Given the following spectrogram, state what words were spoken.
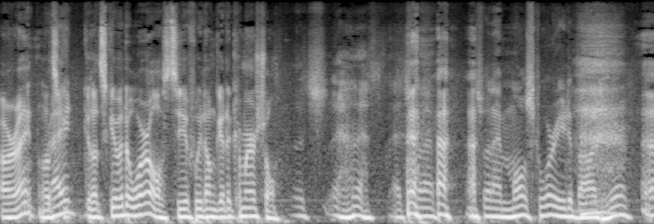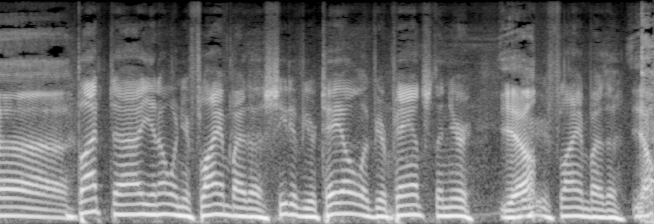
All right, let's Right. let's give it a whirl. See if we don't get a commercial. That's that's what I'm, that's what I'm most worried about here. Uh, But uh, you know, when you're flying by the seat of your tail of your pants, then you're Yeah. you're, you're flying by the. yep.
